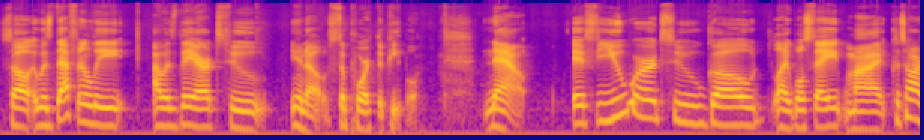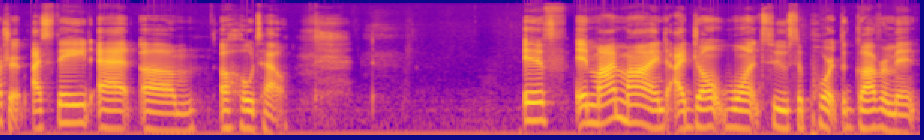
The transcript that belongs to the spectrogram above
So it was definitely, I was there to, you know, support the people. Now, if you were to go, like, we'll say my Qatar trip, I stayed at um, a hotel. If in my mind I don't want to support the government,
